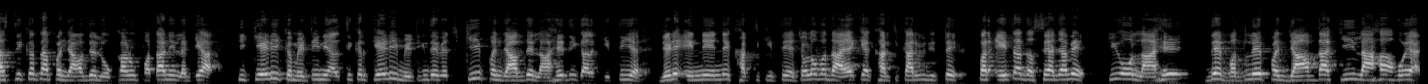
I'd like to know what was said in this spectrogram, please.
ਅੱਜ ਤੱਕ ਤਾਂ ਪੰਜਾਬ ਦੇ ਲੋਕਾਂ ਨੂੰ ਪਤਾ ਨਹੀਂ ਲੱਗਿਆ ਕਿ ਕਿਹੜੀ ਕਮੇਟੀ ਨੇ ਅੱਜ ਤੱਕ ਕਿਹੜੀ ਮੀਟਿੰਗ ਦੇ ਵਿੱਚ ਕੀ ਪੰਜਾਬ ਦੇ ਲਾਹੇ ਦੀ ਗੱਲ ਕੀਤੀ ਹੈ, ਜਿਹੜੇ ਇੰਨੇ ਇੰਨੇ ਖਰਚ ਕੀਤੇ ਆ ਚਲੋ ਵਿਧਾਇਕ ਹੈ ਖਰਚ ਕਰ ਵੀ ਦਿੱਤੇ, ਪਰ ਇਹ ਤਾਂ ਦੱਸਿਆ ਜਾਵੇ ਕਿ ਉਹ ਲਾਹੇ ਦੇ ਬਦਲੇ ਪੰਜਾਬ ਦਾ ਕੀ ਲਾਹਾ ਹੋਇਆ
